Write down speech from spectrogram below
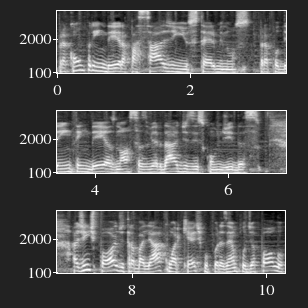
para compreender a passagem e os términos, para poder entender as nossas verdades escondidas. A gente pode trabalhar com o arquétipo, por exemplo, de Apolo,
